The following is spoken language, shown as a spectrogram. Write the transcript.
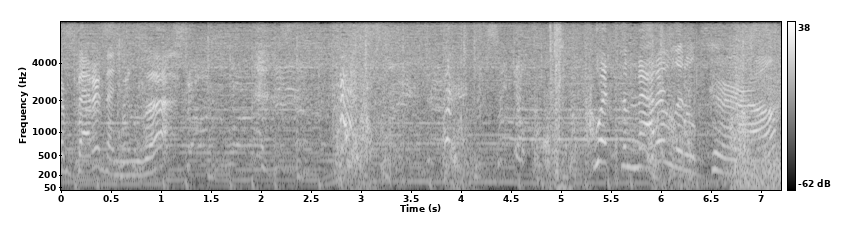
You're better than you look. What's the matter, little girl?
